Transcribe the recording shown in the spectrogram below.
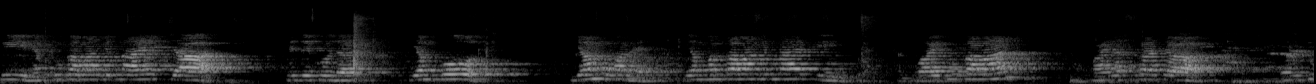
तीन. एम टू का मान कितना है? चार. फिर देखो इधर एम फोर एम वन है. एम वन का मान कितना है? तीन. वाई टू का मान माइनस का चार. एम टू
